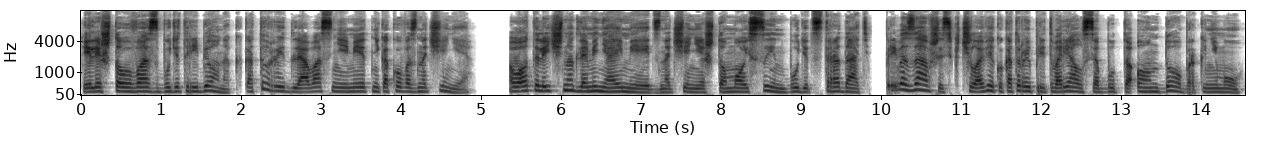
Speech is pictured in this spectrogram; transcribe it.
Или что у вас будет ребенок, который для вас не имеет никакого значения. Вот лично для меня имеет значение, что мой сын будет страдать, привязавшись к человеку, который притворялся, будто он добр к нему,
